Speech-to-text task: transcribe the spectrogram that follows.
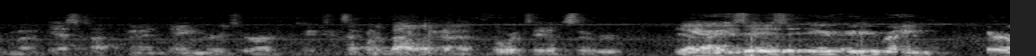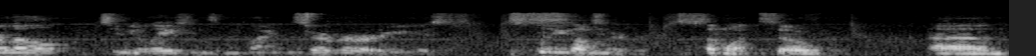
a remote desktop kind of thing, or is your architecture Talking about like an authoritative server. Yeah, yeah is it, is it, are are you running parallel simulations in the client and server, or are you just displaying the Some- server? Somewhat. So, um,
